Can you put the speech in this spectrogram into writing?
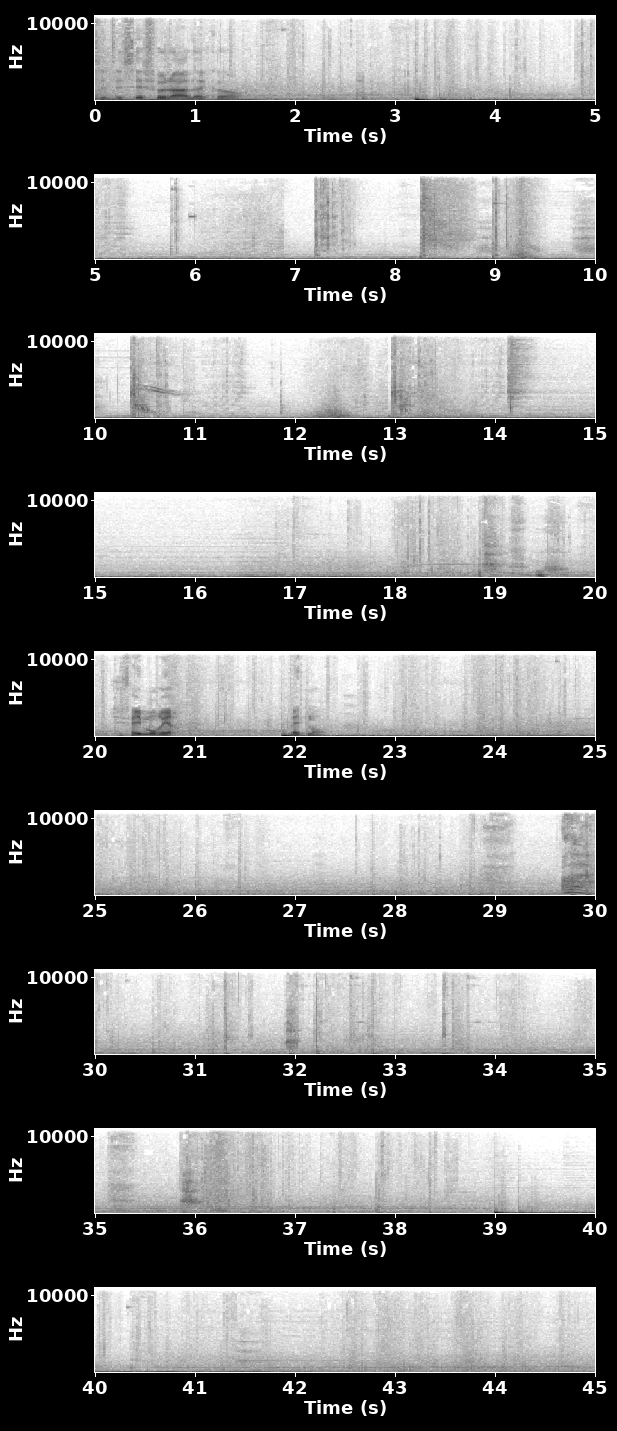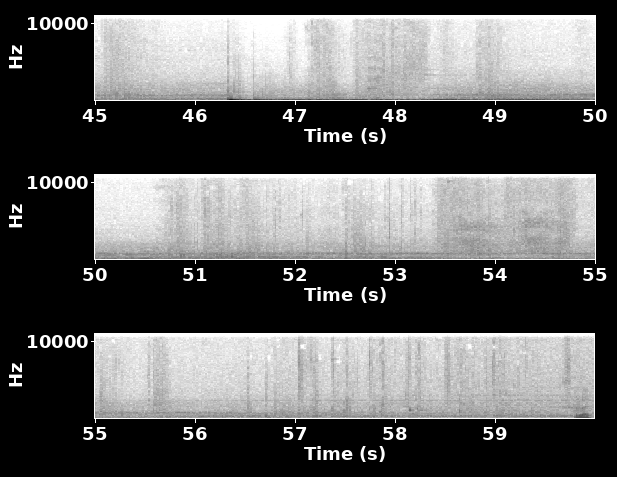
C'était ces feux-là, d'accord. Ouf, j'ai failli mourir. Bêtement.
